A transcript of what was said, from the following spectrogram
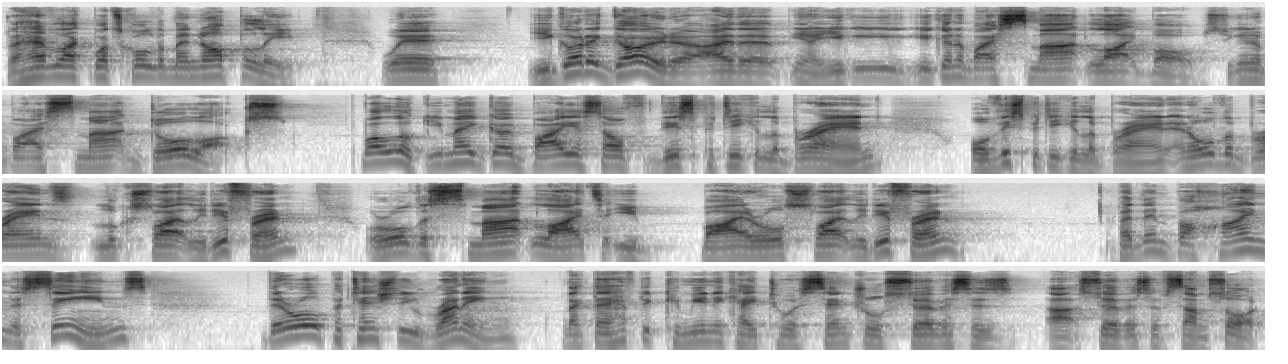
They have like what's called a monopoly, where you got to go to either, you know, you, you, are going to buy smart light bulbs, you're going to buy smart door locks. Well, look, you may go buy yourself this particular brand or this particular brand, and all the brands look slightly different, or all the smart lights that you buy are all slightly different. But then behind the scenes, they're all potentially running like they have to communicate to a central services uh, service of some sort.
